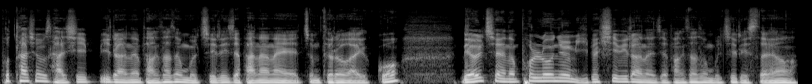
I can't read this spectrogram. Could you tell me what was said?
포타슘 40이라는 방사성 물질이 이제 바나나에 좀 들어가 있고 멸치에는 폴로늄 210이라는 이제 방사성 물질이 있어요.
